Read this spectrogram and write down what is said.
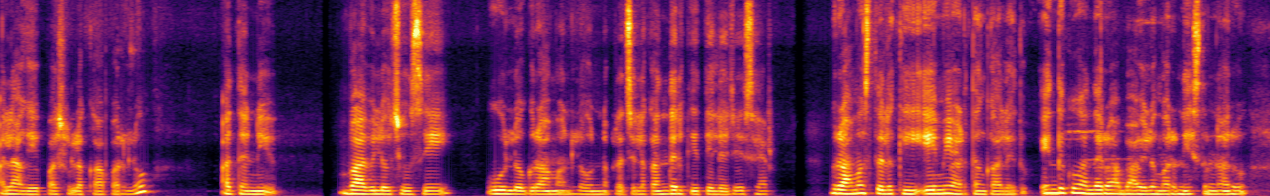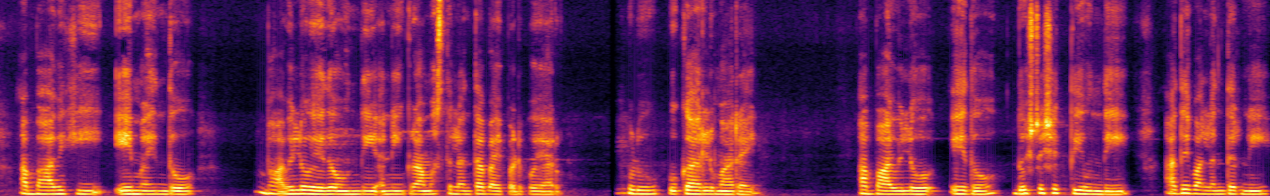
అలాగే పశువుల కాపరులు అతన్ని బావిలో చూసి ఊళ్ళో గ్రామంలో ఉన్న ప్రజలకు అందరికీ తెలియజేశారు. గ్రామస్తులకి ఏమీ అర్థం కాలేదు. ఎందుకు అందరూ ఆ బావిలో మరణిస్తున్నారు? ఆ బావికి ఏమైందో బావిలో ఏదో ఉంది అని గ్రామస్తులంతా భయపడిపోయారు. ఇప్పుడు పుకార్లు మారాయి. ఆ బావిలో ఏదో దుష్టశక్తి ఉంది. అదే వాళ్ళందరినీ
